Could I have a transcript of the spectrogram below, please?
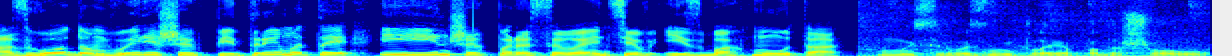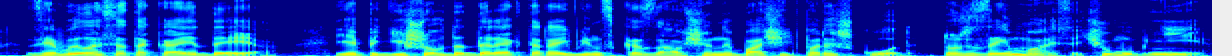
А згодом вирішив підтримати і інших переселенців із Бахмута. Мисль возникла, я подошов. З'явилася така ідея. Я підійшов до директора, і він сказав, що не бачить перешкод. Тож займайся, чому б ні?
